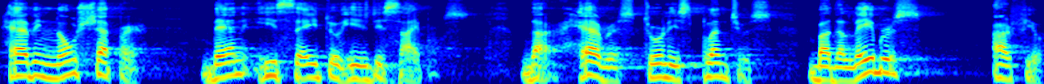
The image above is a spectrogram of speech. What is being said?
having no shepherd. Then he said to his disciples, The harvest truly is plenteous, but the labors are few.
